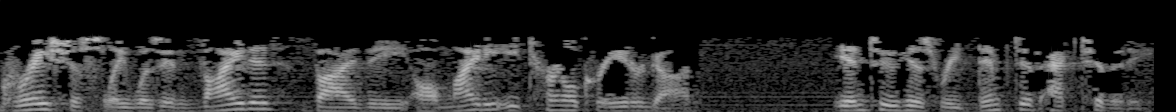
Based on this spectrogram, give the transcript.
graciously was invited by the Almighty Eternal Creator God into His redemptive activity.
